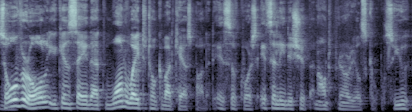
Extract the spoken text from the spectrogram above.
So overall, you can say that one way to talk about Kaospilot is, of course, it's a leadership and entrepreneurial school. So you,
